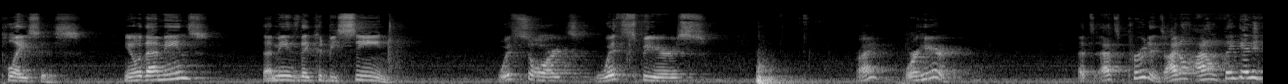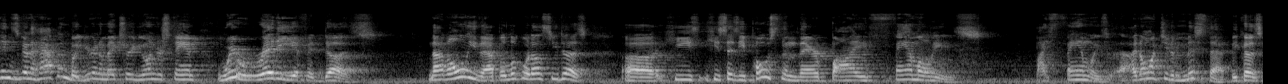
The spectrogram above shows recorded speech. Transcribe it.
places. You know what that means? That means they could be seen with swords, with spears. Right? We're here. That's, that's prudence. I don't, I don't think anything's going to happen, but you're going to make sure you understand we're ready if it does. Not only that, but look what else he does. Uh, he, he says he posts them there by families. By families. I don't want you to miss that because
